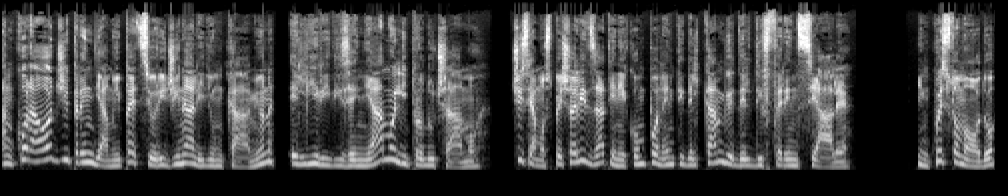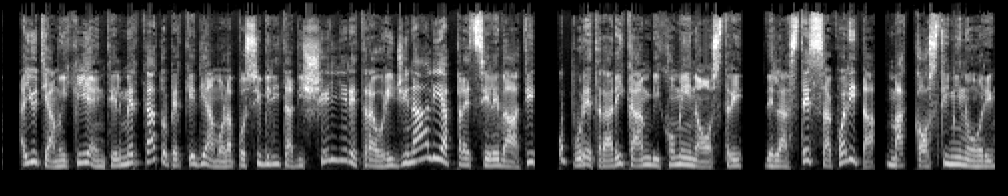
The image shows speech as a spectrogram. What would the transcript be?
Ancora oggi prendiamo i pezzi originali di un camion e li ridisegniamo e li produciamo. Ci siamo specializzati nei componenti del cambio e del differenziale. In questo modo aiutiamo i clienti e il mercato perché diamo la possibilità di scegliere tra originali a prezzi elevati oppure tra ricambi come i nostri, della stessa qualità ma a costi minori,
